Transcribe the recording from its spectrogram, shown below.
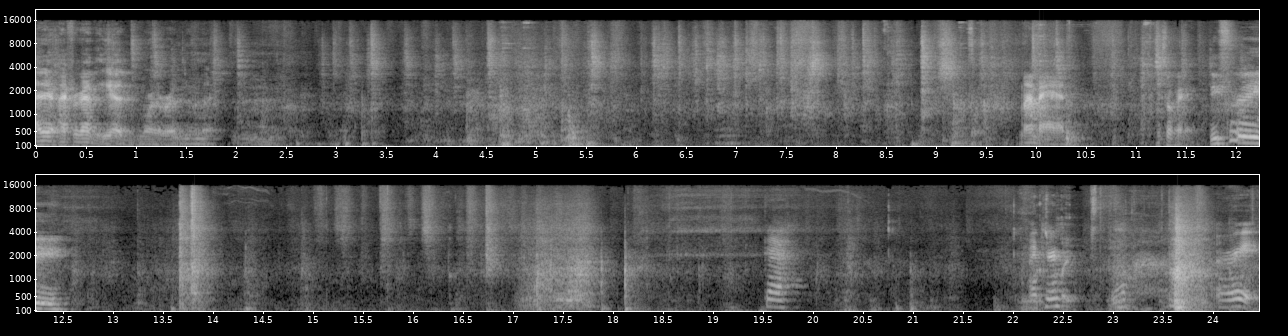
I didn't, I forgot that you had more of the reds over there. My bad. It's okay. Be free. Okay. My turn. Wait. All right.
